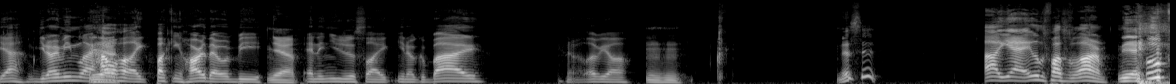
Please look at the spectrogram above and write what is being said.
yeah, you know what I mean? Like Yeah. how like fucking hard that would be. Yeah. And then you just like, you know, goodbye. You know, I love y'all. Mm-hmm. That's it. Oh yeah, it was a false alarm. Yeah. Oops.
